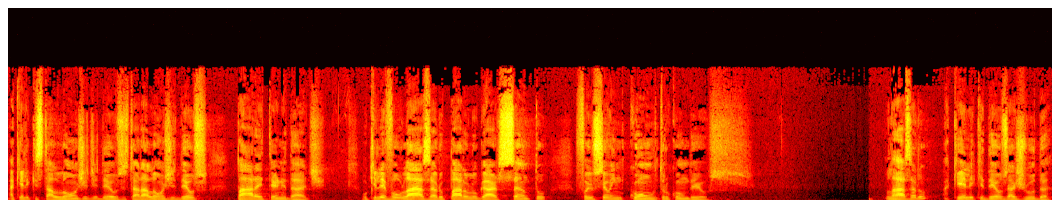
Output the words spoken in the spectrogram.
Aquele que está longe de Deus estará longe de Deus para a eternidade. O que levou Lázaro para o lugar santo foi o seu encontro com Deus. Lázaro, aquele que Deus ajuda.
